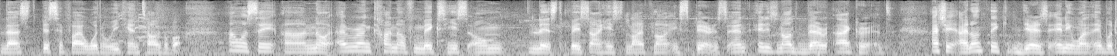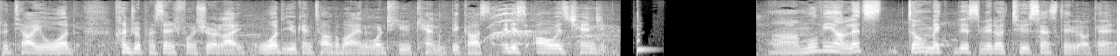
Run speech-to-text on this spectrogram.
that specify what we can talk about? I would say uh, no. Everyone kind of makes his own list based on his lifelong experience, and it is not very accurate. Actually, I don't think there is anyone able to tell you what 100% for sure, like what you can talk about and what you can't, because it is always changing. Uh, moving on, let's don't make this video too sensitive, okay?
